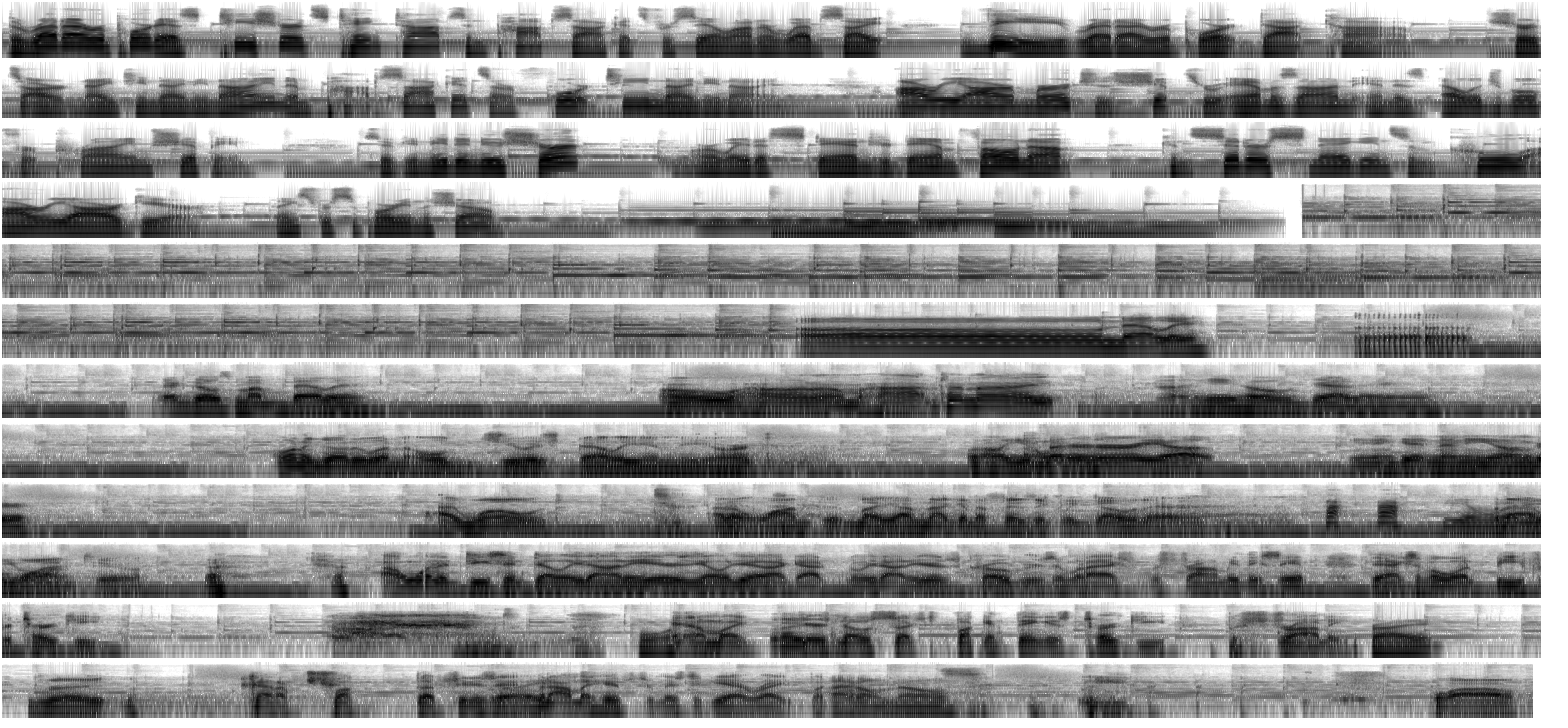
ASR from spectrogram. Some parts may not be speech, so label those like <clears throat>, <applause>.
The Red Eye Report has t shirts, tank tops, and pop sockets for sale on our website, theredeyereport.com. Shirts are $19.99 and pop sockets are $14.99. RER merch is shipped through Amazon and is eligible for prime shipping. So if you need a new shirt or a way to stand your damn phone up, consider snagging some cool RER gear. Thanks for supporting the show. There goes my belly. Oh, hon, I'm hot tonight. Uh, he ho deli. I want to go to an old Jewish deli in New York. Well, you better hurry up. You ain't getting any younger. I won't. I don't want to. Like, I'm not going to physically go there, <laughs> Yeah, what but I you want to. I want a decent deli down here. The only thing I got really down here is Kroger's, and when I ask for pastrami, they say they ask if I want beef or turkey, What? and I'm like, Like- there's no such fucking thing as turkey pastrami. right? Right. kind of fucked up shit is that? Right. But I'm a hipster, Mystic. Yeah, right. But I don't know. Wow.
